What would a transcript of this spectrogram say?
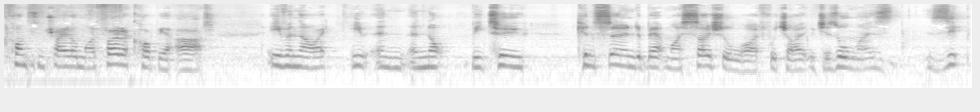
concentrate on my photocopier art, even though I, and, and not be too concerned about my social life, which I, which is almost zip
